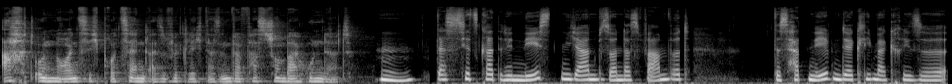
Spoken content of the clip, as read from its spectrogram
98 Prozent. Also wirklich, da sind wir fast schon bei 100. Hm. Dass es jetzt gerade in den nächsten Jahren besonders warm wird, das hat neben der Klimakrise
